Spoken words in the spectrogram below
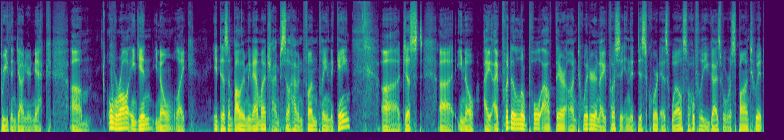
breathing down your neck um, overall again you know like it doesn't bother me that much. I'm still having fun playing the game. Uh, just uh, you know, I, I put a little poll out there on Twitter and I posted it in the Discord as well. So hopefully you guys will respond to it.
